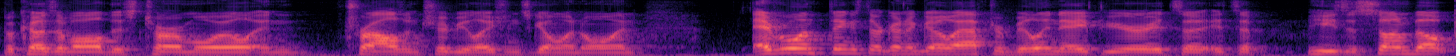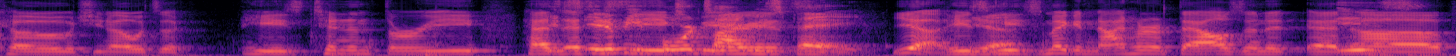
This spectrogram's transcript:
because of all this turmoil and trials and tribulations going on. Everyone thinks they're going to go after Billy Napier. It's a it's a he's a Sun Belt coach. You know, it's a he's ten and three. Has It's- SEC it'll be four times his experience. pay. Yeah, he's Yeah. he's making nine hundred thousand at at, Is- uh,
